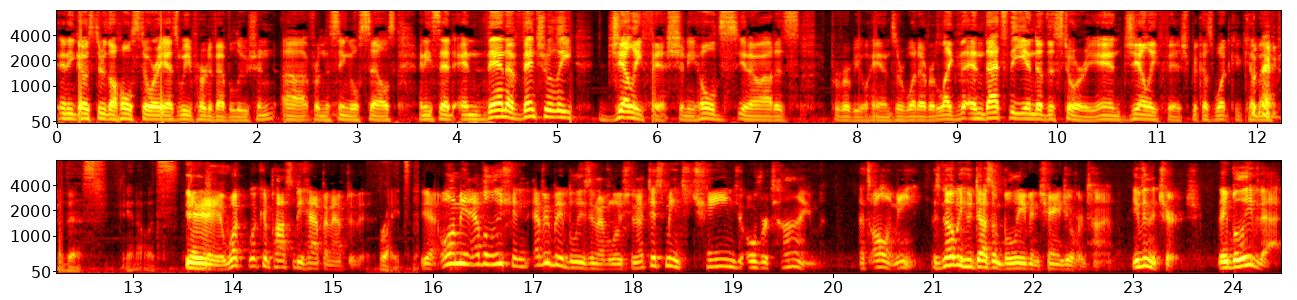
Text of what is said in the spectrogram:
and he goes through the whole story as we've heard of evolution uh, from the single cells, and he said, and then eventually jellyfish, and he holds, you know, out his proverbial hands or whatever, like, and that's the end of the story, and jellyfish, because what could come after this? You know, it's Yeah, yeah, yeah. What what could possibly happen after this? right. Yeah. Well, I mean, evolution. Everybody believes in evolution. That just means change over time. That's all it means. There's nobody who doesn't believe in change over time. Even the church, they believe that.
